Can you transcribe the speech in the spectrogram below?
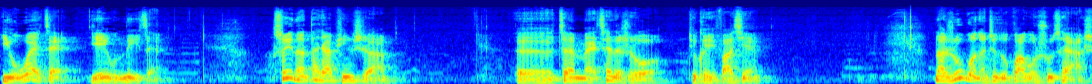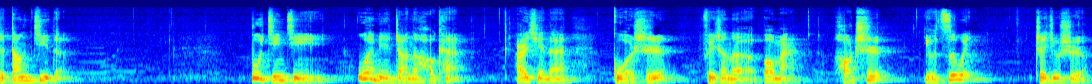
有外在也有内在，所以呢，大家平时啊，呃，在买菜的时候就可以发现，那如果呢这个瓜果蔬菜啊是当季的，不仅仅外面长得好看，而且呢果实非常的饱满，好吃有滋味，这就是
